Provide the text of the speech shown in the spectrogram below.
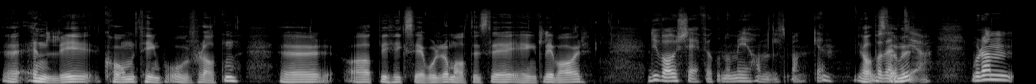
endelig kom ting på overflaten. eh, At vi fikk se hvor dramatisk det egentlig var. Du var jo sjeføkonom i Handelsbanken Ja, på den stemmer. tida. Hvordan,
